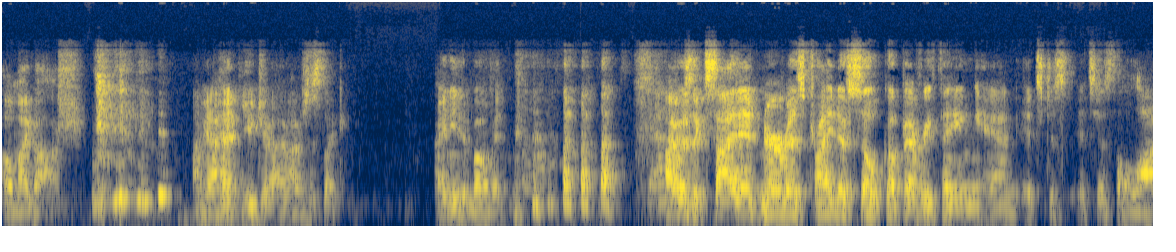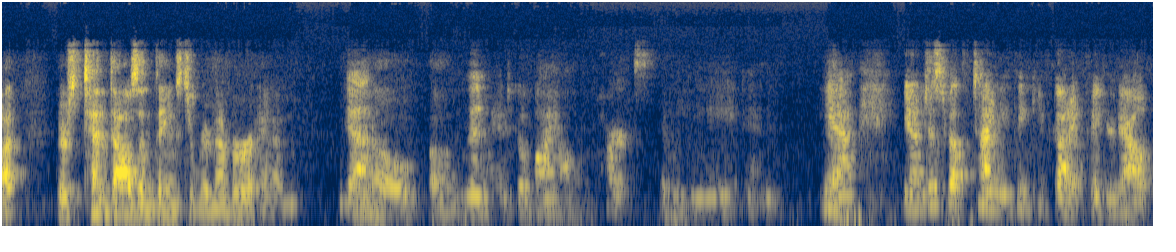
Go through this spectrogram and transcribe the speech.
oh my gosh. I mean, I had you drive. I was just like, I need a moment. I was excited, nervous, trying to soak up everything. And it's just, it's just a lot. There's 10,000 things to remember. And, yeah. you know, um, then we had to go buy all the parts that we need and Yeah. yeah. You know just about the time you think you've got it figured out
